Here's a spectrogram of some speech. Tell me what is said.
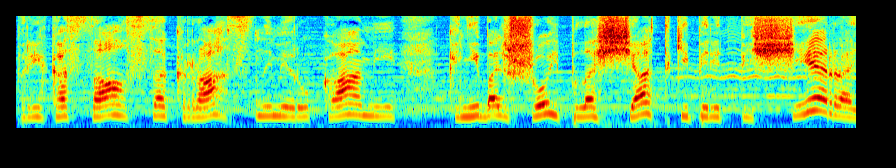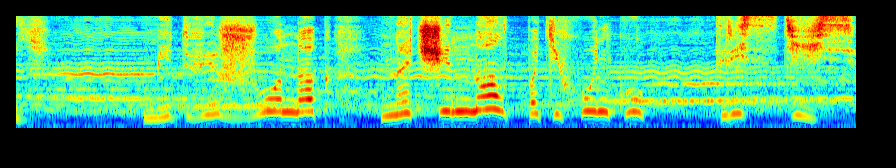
прикасался красными руками к небольшой площадке перед пещерой, медвежонок начинал потихоньку трястись.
